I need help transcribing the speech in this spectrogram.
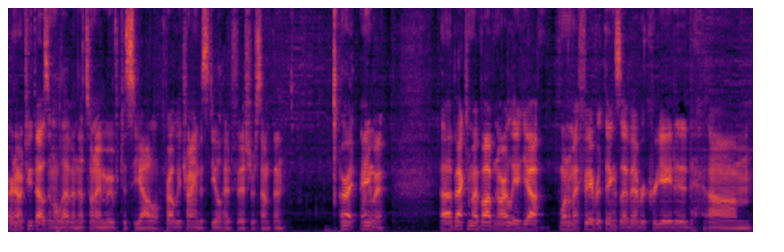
Or no, 2011. That's when I moved to Seattle. Probably trying to steelhead fish or something. All right, anyway. Uh, back to my Bob Gnarly. Yeah, one of my favorite things I've ever created. Um,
